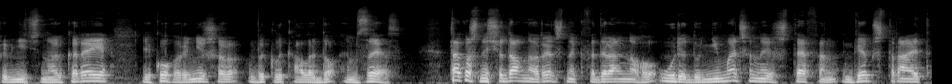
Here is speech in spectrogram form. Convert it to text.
Північної Кореї, якого раніше викликали до МЗС. Також нещодавно речник федерального уряду Німеччини Штефен Гебштрайт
